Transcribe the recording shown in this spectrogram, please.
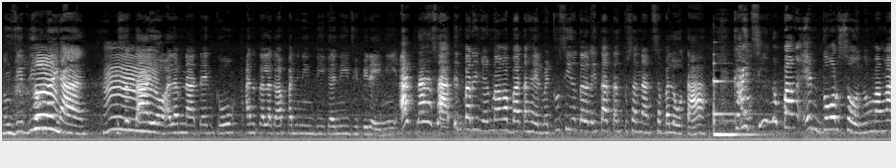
ng video na Hmm. yan. Tayo, alam natin kung ano talaga ang paninindigan ni VP Lenny. At nasa atin pa rin yun, mga kabatang helmet, kung sino talaga itatantusan natin sa balota. Kahit sino pang endorso ng mga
